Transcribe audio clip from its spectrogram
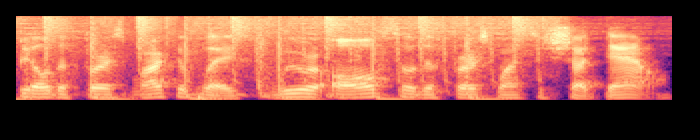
build the first marketplace, we were also the first ones to shut down.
